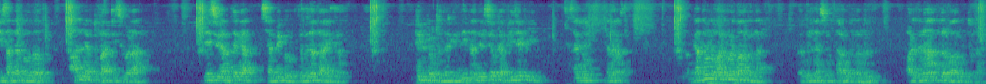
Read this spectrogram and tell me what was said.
ఈ సందర్భంలో ఆల్ లెఫ్ట్ పార్టీస్ కూడా దేశవ్యాప్తంగా సమ్మెకు తొమ్మిదో తారీఖున పిలుపుకోవటం జరిగింది. నాకు తెలిసి ఒక బీజేపీ సంఘం జన గతంలో వాళ్ళు కూడా పాల్గొన్నారు. గురుదాసం వాళ్ళు వాళ్ళు దిన అందరూ పాల్గొంటున్నారు.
